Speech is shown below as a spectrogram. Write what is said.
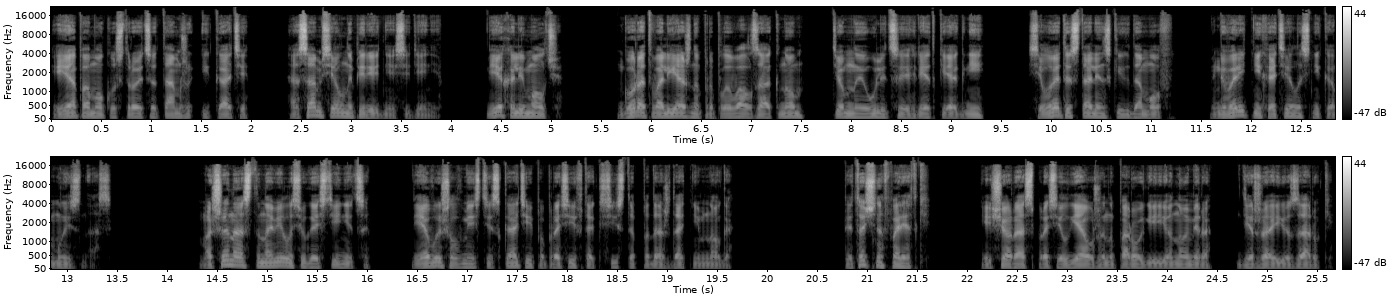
и я помог устроиться там же и Кате, а сам сел на переднее сиденье. Ехали молча. Город вальяжно проплывал за окном, темные улицы, редкие огни, силуэты сталинских домов. Говорить не хотелось никому из нас. Машина остановилась у гостиницы. Я вышел вместе с Катей, попросив таксиста подождать немного. «Ты точно в порядке?» Еще раз спросил я уже на пороге ее номера, держа ее за руки.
